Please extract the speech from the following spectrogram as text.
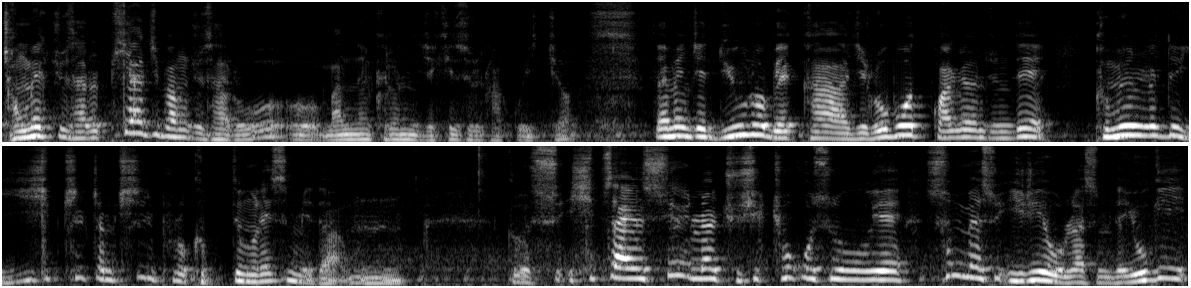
정맥 주사를 피하 지방 주사로 어, 맞는 그런 이제 기술을 갖고 있죠. 그다음에 이제 뉴로메카 이제 로봇 관련주인데 금요일에도 27.71% 급등을 했습니다. 음, 그 수, 14일 수요일 날 주식 초고수의 순매수 1위에 올랐습니다. 여기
